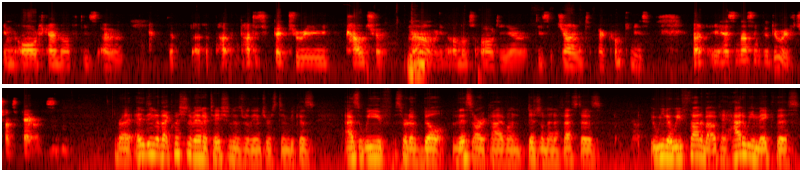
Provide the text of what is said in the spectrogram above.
in all kind of this uh, the, uh, the participatory culture mm-hmm. now in almost all the uh, these giant uh, companies, but it has nothing to do with transparency. Right. I think that question of annotation is really interesting because as we've sort of built this archive on digital manifestos, you know we've thought about okay how do we make this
